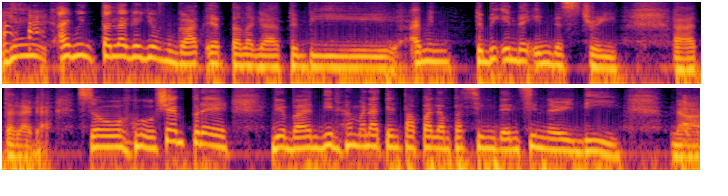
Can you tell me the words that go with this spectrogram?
yeah, I mean, talaga you've got it talaga to be, I mean, to be in the industry uh, talaga. So, syempre, di ba, hindi naman natin papalampasin din si Nerdy. No?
